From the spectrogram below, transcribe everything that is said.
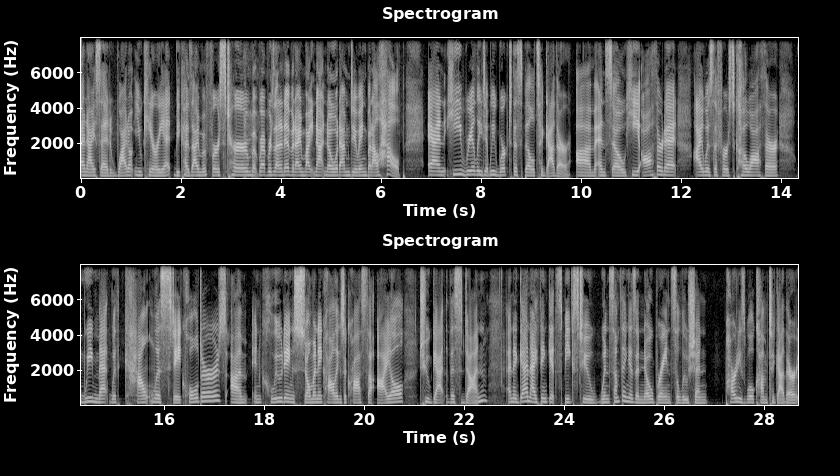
And I said, Why don't you carry it? Because I'm a first term representative and I might not know what I'm doing, but I'll help. And he really did. We worked this bill together. Um, and so he authored it. I was the first co author. We met with countless stakeholders, um, including so many colleagues across the aisle, to get this done. And again, I think it speaks to when something is a no brain solution, parties will come together,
